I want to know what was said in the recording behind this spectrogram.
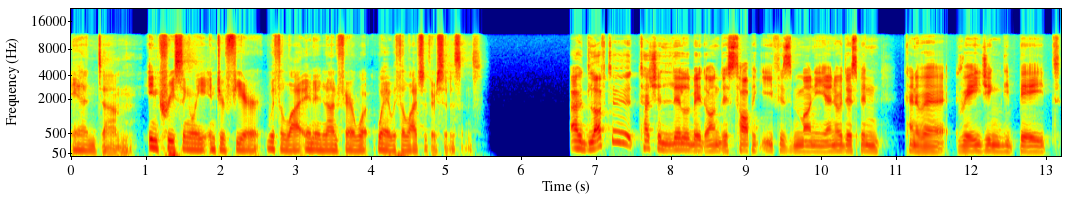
and um, increasingly interfere with a lot in an unfair way with the lives of their citizens. I would love to touch a little bit on this topic, ETH is money. I know there's been kind of a raging debate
